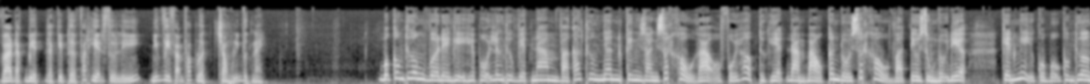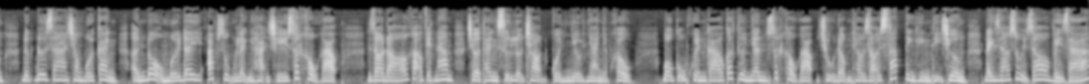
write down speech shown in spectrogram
và đặc biệt là kịp thời phát hiện xử lý những vi phạm pháp luật trong lĩnh vực này. Bộ Công Thương vừa đề nghị Hiệp hội Lương thực Việt Nam và các thương nhân kinh doanh xuất khẩu gạo phối hợp thực hiện đảm bảo cân đối xuất khẩu và tiêu dùng nội địa. Kiến nghị của Bộ Công Thương được đưa ra trong bối cảnh Ấn Độ mới đây áp dụng lệnh hạn chế xuất khẩu gạo. Do đó, gạo Việt Nam trở thành sự lựa chọn của nhiều nhà nhập khẩu. Bộ cũng khuyến cáo các thương nhân xuất khẩu gạo chủ động theo dõi sát tình hình thị trường, đánh giá rủi ro về giá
